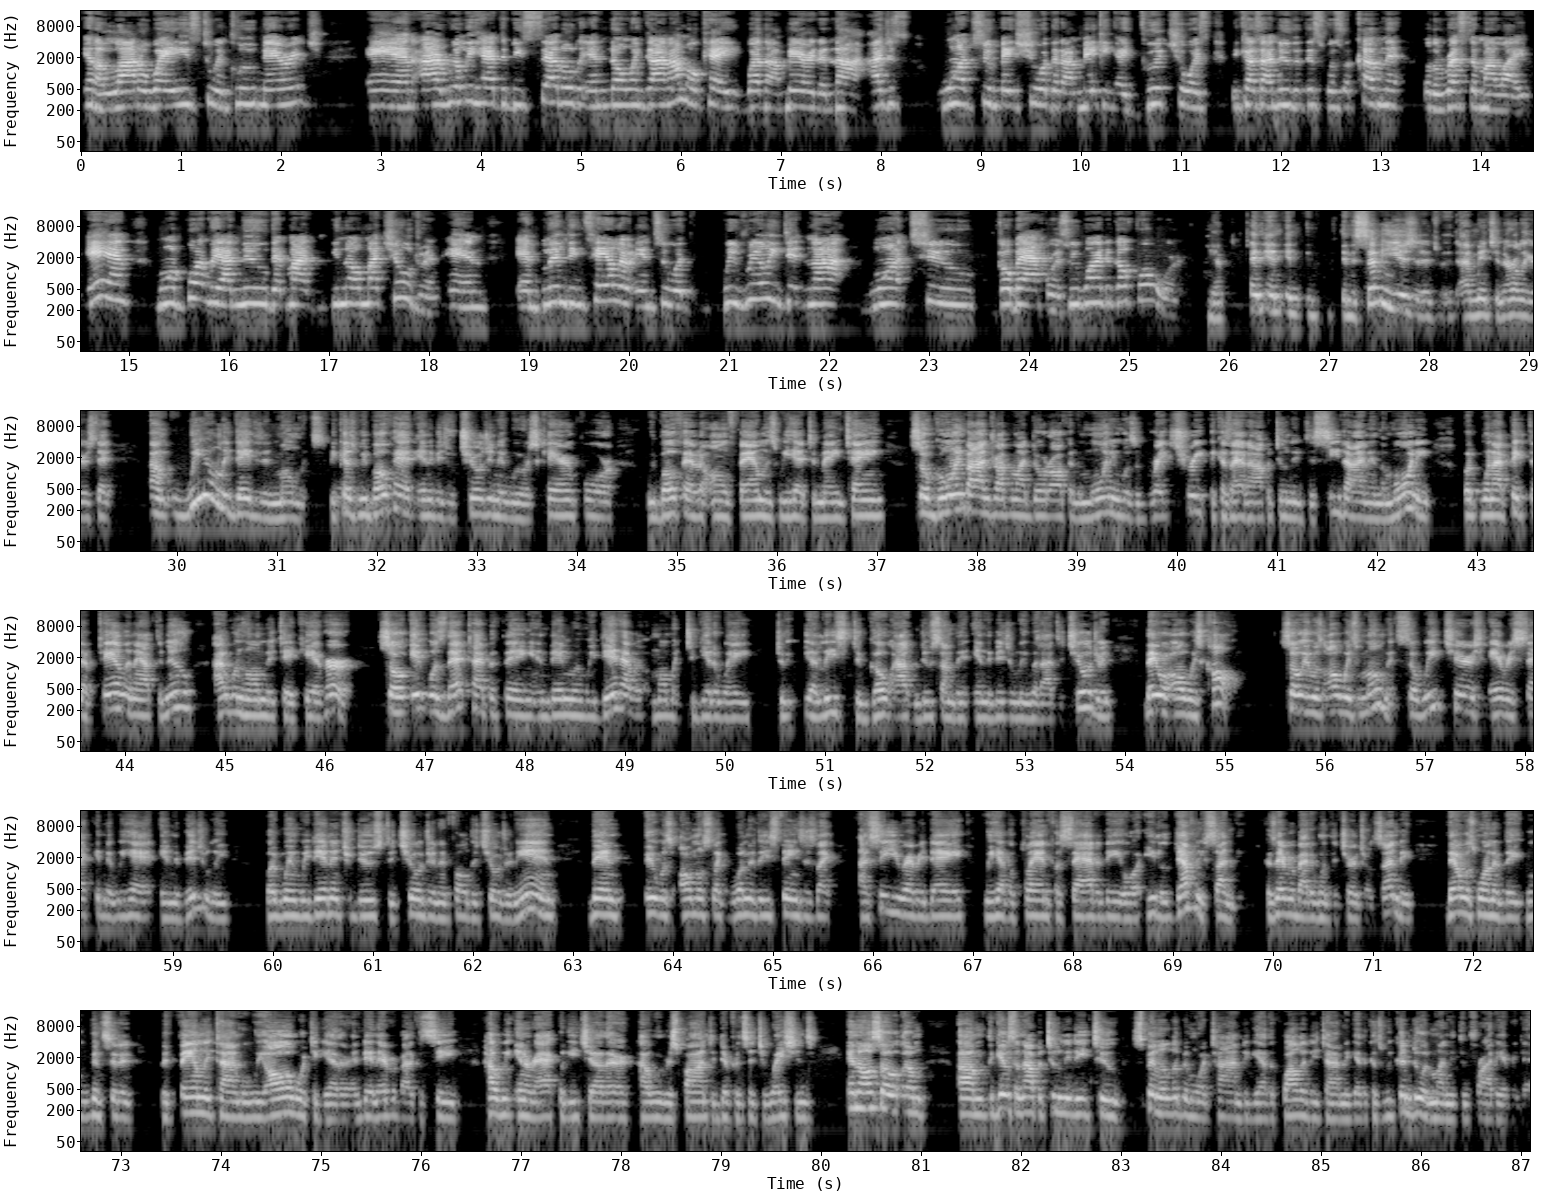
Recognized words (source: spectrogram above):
in a lot of ways to include marriage. And I really had to be settled in knowing, God, I'm okay whether I'm married or not. I just want to make sure that I'm making a good choice because I knew that this was a covenant for the rest of my life. And more importantly, I knew that my, you know, my children and and blending Taylor into it, we really did not want to go backwards. We wanted to go forward. Yeah. And in, in the seven years that I mentioned earlier is that um, we only dated in moments because we both had individual children that we were caring for. We both had our own families we had to maintain. So going by and dropping my daughter off in the morning was a great treat because I had an opportunity to see Diane in the morning. But when I picked up Taylor in the afternoon, I went home to take care of her. So it was that type of thing. And then when we did have a moment to get away, to at least to go out and do something individually without the children, they were always called. So it was always moments. So we cherished every second that we had individually. But when we did introduce the children and fold the children in, then it was almost like one of these things is like, I see you every day. We have a plan for Saturday or definitely Sunday because everybody went to church on Sunday. That was one of the we considered the family time where we all were together and then everybody could see how we interact with each other, how we respond to different situations, and also um, um, to give us an opportunity to spend a little bit more time together, quality time together, because we couldn't do it Monday through Friday every day.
